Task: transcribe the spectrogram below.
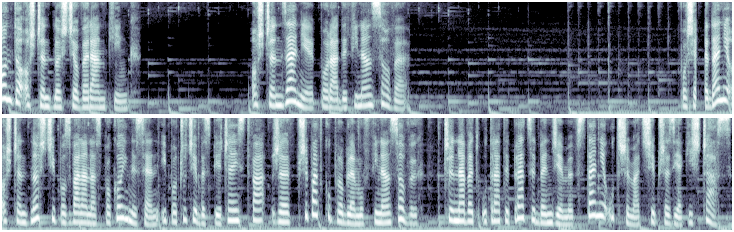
Konto oszczędnościowe ranking. Oszczędzanie, porady finansowe. Posiadanie oszczędności pozwala na spokojny sen i poczucie bezpieczeństwa, że w przypadku problemów finansowych czy nawet utraty pracy będziemy w stanie utrzymać się przez jakiś czas.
